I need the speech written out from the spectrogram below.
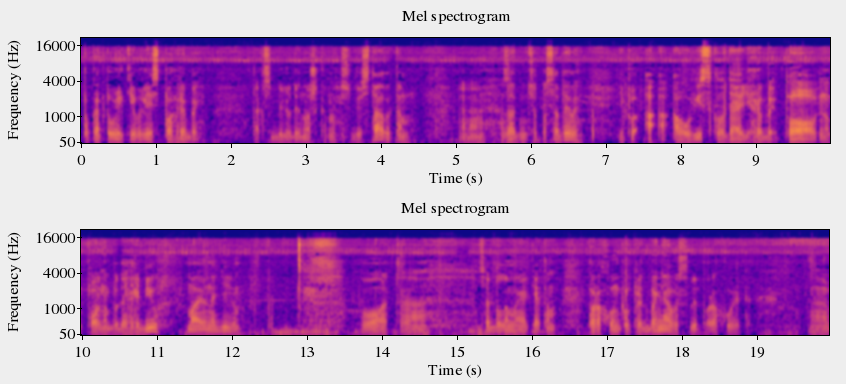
покатульки в ліс по гриби. Так собі люди ножками сюди стали, там е, задницю посадили і по, а, а, а у віз складають гриби. Повно, повно буде грибів, маю надію. От, е, це було моє яке там по рахунку придбання, ви собі порахуєте. Е,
